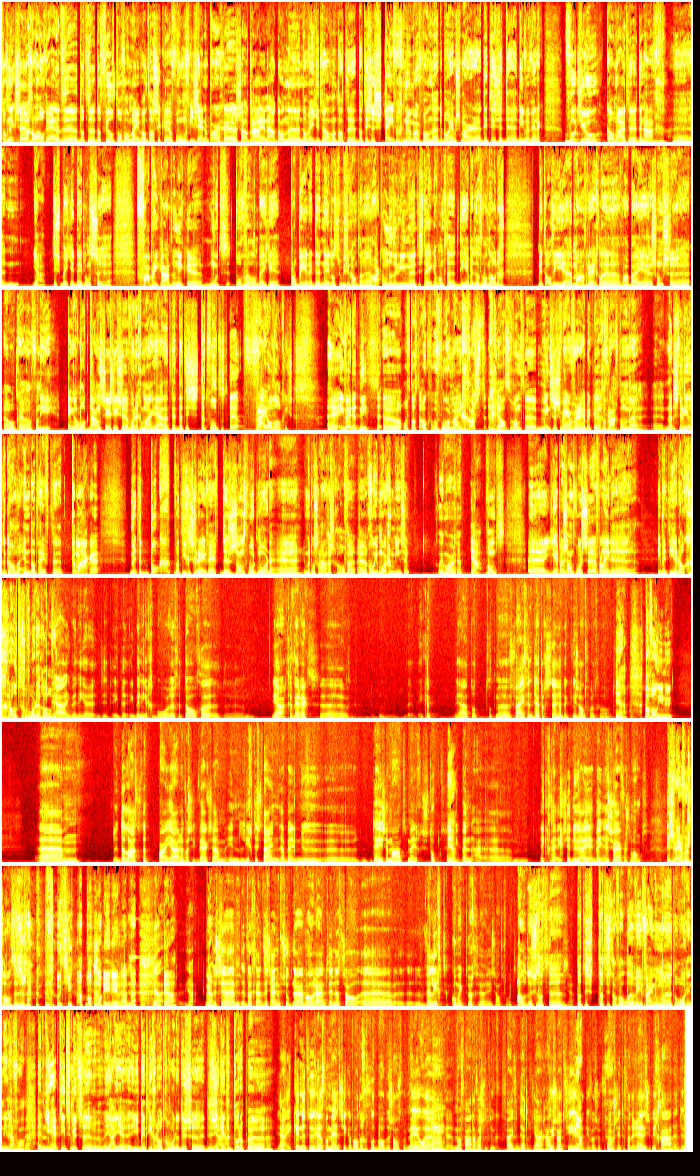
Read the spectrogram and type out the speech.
Toch niks eh, gelogen. Hè? Dat, eh, dat, eh, dat viel toch wel mee. Want als ik uh, voor Vizennepark uh, zou draaien... Nou, dan, uh, dan weet je het wel. Want dat, dat is een stevig nummer van de Bohems. Maar dit is het nieuwe werk. Would You komen uit Den Haag. ja, het is een beetje een Nederlandse fabrikaat. En ik moet toch wel een beetje proberen... de Nederlandse muzikanten een hart onder de riem te steken. Want die hebben dat wel nodig met al die uh, maatregelen waarbij uh, soms uh, ook van die enge lockdown sessies worden gemaakt. Ja, dat, dat, is, dat voelt vrij onlogisch. ik weet het niet of dat ook voor mijn gast geldt. Want Minse Zwerver heb ik gevraagd om naar de studio te komen. En dat heeft te maken met het boek wat hij geschreven heeft. De Zandvoortmoorden. inmiddels aangeschoven. goedemorgen Minse. Goedemorgen. ja, want je hebt een Zandvoorts verleden je bent hier ook groot geworden, geloof ik. Ja, ik ben hier, ik ben, ik ben hier geboren, getogen, uh, ja, gewerkt. Uh, ik heb, ja, tot, tot mijn 35ste heb ik in Zandvoort gewoond. Ja. Waar woon je nu? Um, de, de, laatste paar jaren was ik werkzaam in Liechtenstein. Daar ben ik nu uh, deze maand mee gestopt. Ja. Ik, ben, ik, ik zit nu ik ben in zwerversland zwerversland. Dus doet je nou wel mooi hier aan. Ja, ja. ja. ja. Dus uh, we, gaan, we zijn op zoek naar woonruimte. En dat zal uh, wellicht kom ik terug uh, in Zandvoort. Oh, dus dat, ja. dat, is, dat is dan wel weer fijn om te horen in ieder geval. En, en, je hebt iets met... ja, je, je bent hier groot geworden, dus, dus je kent het dorp... ja, ik ken natuurlijk heel veel mensen. Ik heb altijd gevoetbald bij Zandvoort Meeuwen. -huh. mijn vader was natuurlijk 35 jaar huisarts hier. Die was ook voorzitter van de reddingsbrigade. Dus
